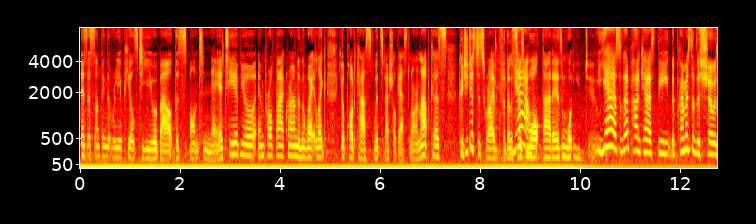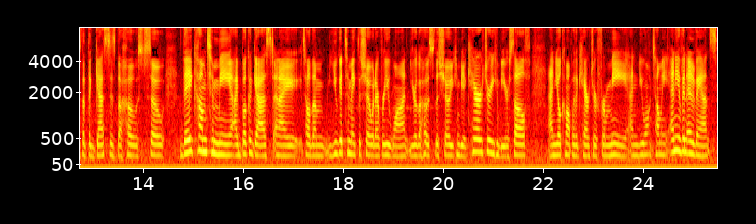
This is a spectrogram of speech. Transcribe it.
Is there something that really appeals to you about the spontaneity of your improv background and the way, like your podcast with special guest Lauren Lapkus? Could you just describe for the listeners Yeah. what that is and what you do? Yeah, so that podcast, the the premise of the show is that the guest is the host. So they come to me, I book a guest, and I tell them, you get to make the show whatever you want. You're the host of the show. You can be a character, you can be yourself, and you'll come up with a character for me, and you won't tell me any of it in advance.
